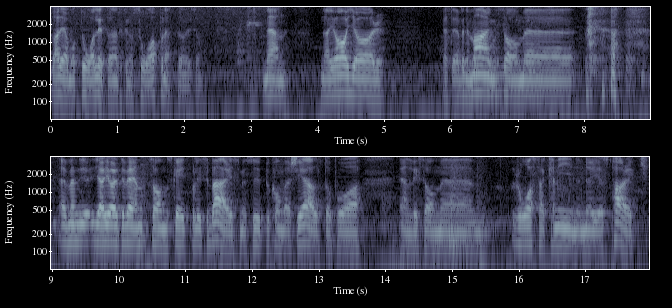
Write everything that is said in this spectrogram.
då hade jag mått dåligt, då hade jag inte kunnat sova på nätterna liksom. Men när jag gör ett evenemang som... Eh, men jag gör ett event som Skate på Liseberg som är superkonversiellt och på en liksom eh, rosa kaninnöjespark.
